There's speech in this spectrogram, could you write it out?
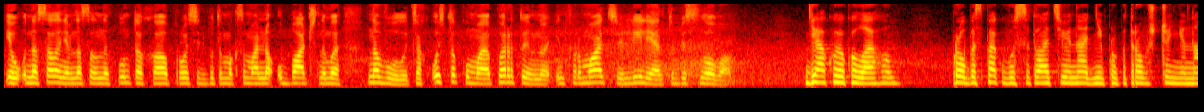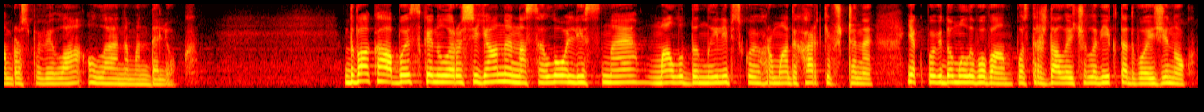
і населення в населених пунктах просять бути максимально обачними на вулицях. Ось таку маю оперативну інформацію. Лілія, тобі слово. Дякую, колего. Про безпекову ситуацію на Дніпропетровщині нам розповіла Олена Мандалюк. Два каби скинули росіяни на село Лісне Малоданилівської громади Харківщини. Як повідомили Вова, постраждалий чоловік та двоє жінок.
